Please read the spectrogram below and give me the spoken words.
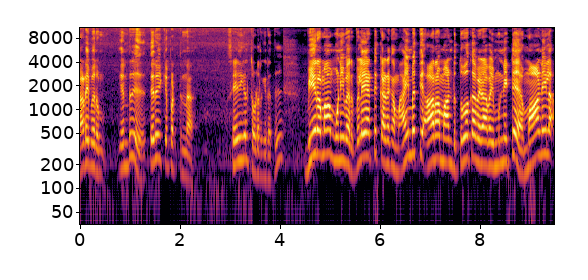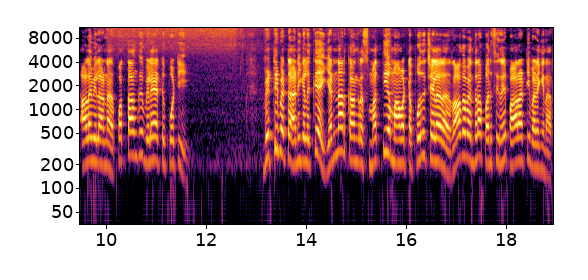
நடைபெறும் என்று தெரிவிக்கப்பட்டன. செய்திகள் தொடர்கிறது. வீரமா முனிவர் விளையாட்டுக் கழகம் ஐம்பத்தி ஆறாம் ஆண்டு துவக்க விழாவை முன்னிட்டு மாநில அளவிலான பத்தாங்கு விளையாட்டுப் போட்டி. வெற்றி பெற்ற அணிகளுக்கு என்ஆர் காங்கிரஸ் மத்திய மாவட்ட பொதுச் செயலாளர் ராகவேந்திரா பரிசுகளை பாராட்டி வழங்கினார்.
